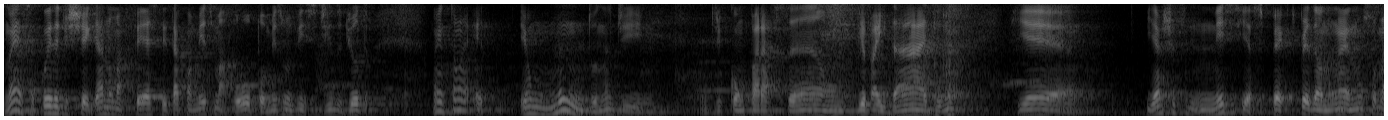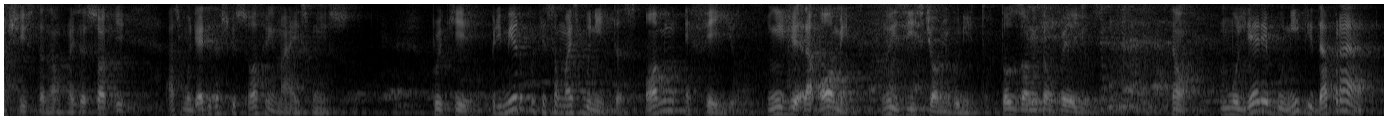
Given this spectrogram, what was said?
Não é essa coisa de chegar numa festa e estar tá com a mesma roupa, o mesmo vestido de outro. Então, é, é um mundo né, de, de comparação, de vaidade, né, que é. E acho que nesse aspecto, perdão, não, é, não sou machista, não, mas é só que as mulheres acho que sofrem mais com isso. Porque, primeiro, porque são mais bonitas. Homem é feio. Em geral, homem, não existe homem bonito. Todos os homens são feios. Então, mulher é bonita e dá para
